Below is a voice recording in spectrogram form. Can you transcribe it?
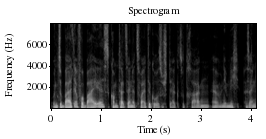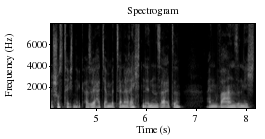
Und sobald er vorbei ist, kommt halt seine zweite große Stärke zu tragen, äh, nämlich seine Schusstechnik. Also er hat ja mit seiner rechten Innenseite einen wahnsinnig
